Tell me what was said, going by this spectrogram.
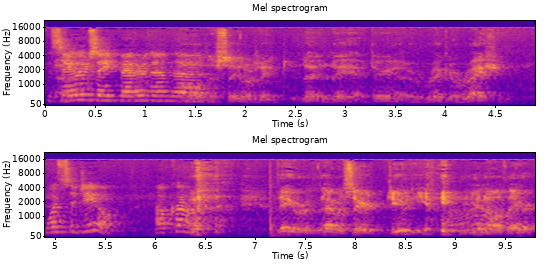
The sailors ate better than All Oh, the sailors ate, they, they, had, they had a regular ration. What's the deal? How come? they were that was their duty. you know, they're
